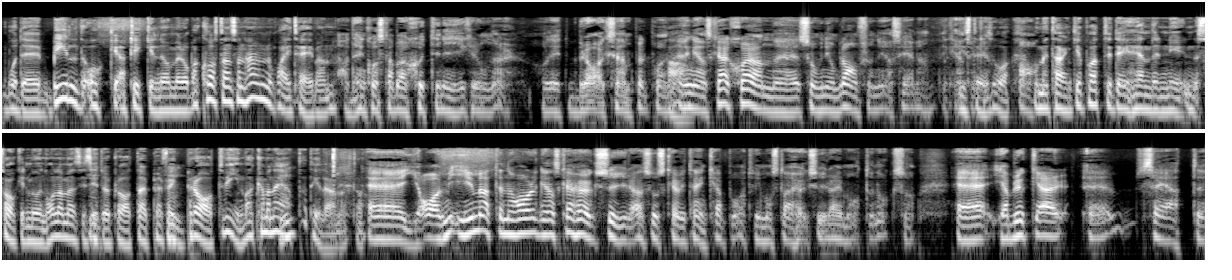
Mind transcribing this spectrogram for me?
både bild och artikelnummer. Och vad kostar en sån här White Haven? Ja, den kostar bara 79 kronor. Och det är ett bra exempel på en, ja. en ganska skön eh, Sauvignon Blanc från Nya Zeeland. Det Visst är det så. Ja. Och med tanke på att det händer ny, saker med munhållaren medan vi sitter och pratar, perfekt mm. pratvin. Vad kan man äta mm. till den? Eh, ja, i och med att den har ganska hög syra så ska vi tänka på att vi måste ha hög syra i maten också. Eh, jag brukar eh, säga att eh,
